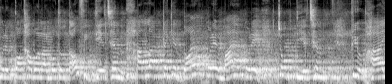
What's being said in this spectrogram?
করে কথা বলার মতো তৌফিক দিয়েছেন। আল্লাহ আপনাকে দয়া করে, মায়া করে চোখ দিয়েছেন। প্রিয় ভাই,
